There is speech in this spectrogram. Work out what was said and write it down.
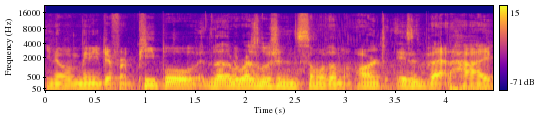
you know many different people. The resolution in some of them aren't isn't that high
